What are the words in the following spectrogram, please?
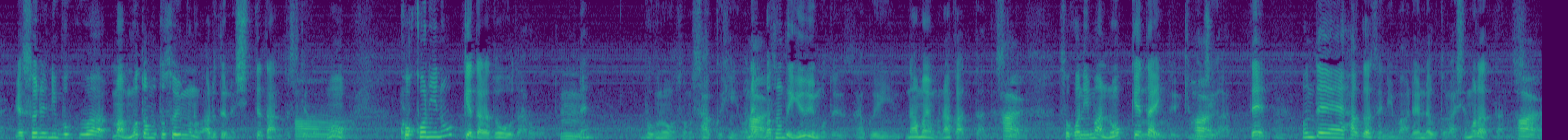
いでそれに僕はもともとそういうものがあるというのは知ってたんですけどもここに乗っけたらどうだろうというね、僕のその作品をね、はいまあ、その時「ゆいも」という作品名前もなかったんですけど、はいそこにまあ乗っけたいという気持ちがあって、うんほんで博士にまあ連絡取らせてもらったんですよ、は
